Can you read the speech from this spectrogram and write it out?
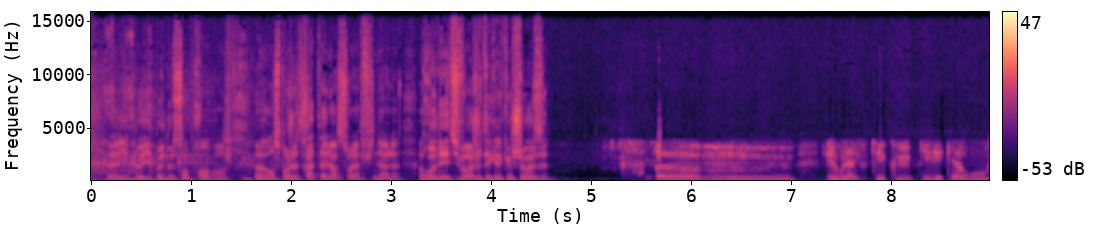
euh, il, peut, il peut nous surprendre. hein. Euh, on se projettera tout à l'heure sur la finale. René, tu veux rajouter quelque chose? Euh, je voulais ajouter que ils étaient où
